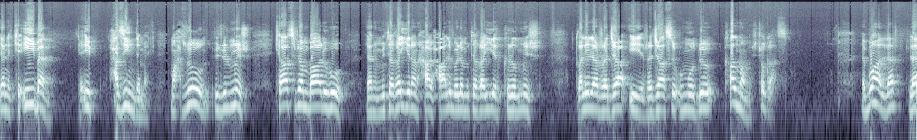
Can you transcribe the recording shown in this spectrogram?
yani keiben keib hazin demek. Mahzun, üzülmüş. Kasifen baluhu yani mütegayyiren hal hali böyle mütegayyir kırılmış. Galiler racai recası umudu kalmamış çok az. E bu haller la,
